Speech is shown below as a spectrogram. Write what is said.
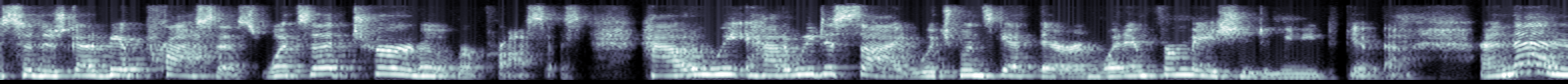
So there's got to be a process. What's that turnover process? How do we how do we decide which ones get there and what information do we need to give them? And then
